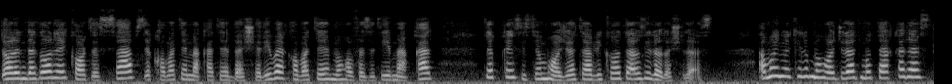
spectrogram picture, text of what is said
دارندگان کارت سبز اقامت مقت بشری و اقامت محافظتی مقت طبق سیستم مهاجرت امریکا توضیح داده شده است. اما این وکیل مهاجرت معتقد است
